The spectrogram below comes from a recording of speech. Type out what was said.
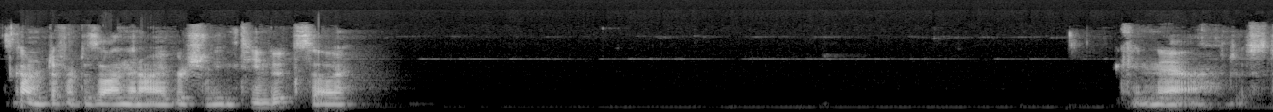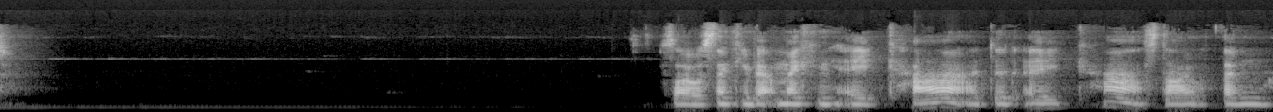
It's kind of a different design than I originally intended, so. Okay now just. So I was thinking about making a car. I did a car style thing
